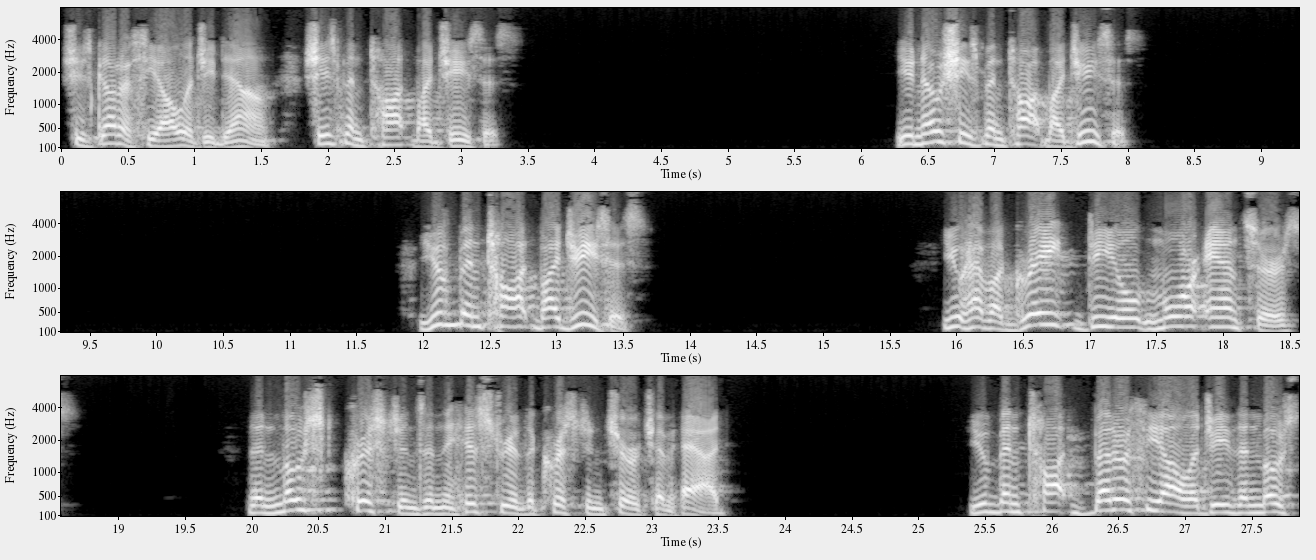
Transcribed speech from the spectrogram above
She's got her theology down. She's been taught by Jesus. You know she's been taught by Jesus. You've been taught by Jesus. You have a great deal more answers than most Christians in the history of the Christian church have had. You've been taught better theology than most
